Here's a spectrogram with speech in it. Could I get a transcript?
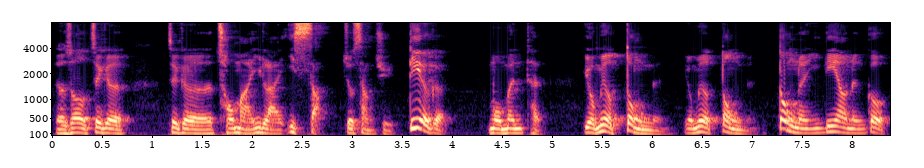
有时候这个这个筹码一来一扫就上去。第二个 momentum 有没有动能？有没有动能？动能一定要能够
